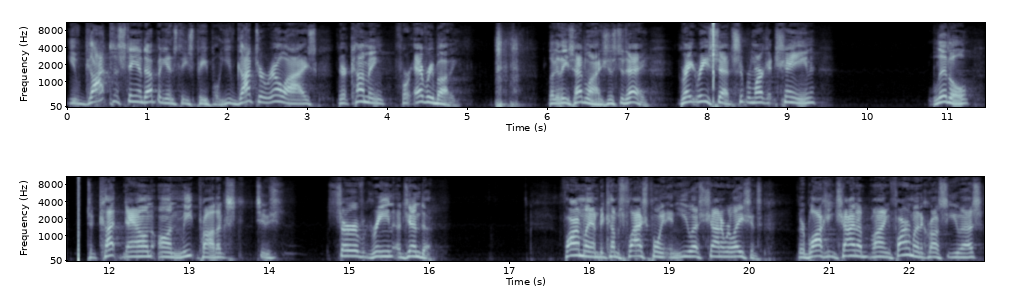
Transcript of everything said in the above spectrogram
You've got to stand up against these people. You've got to realize they're coming for everybody. Look at these headlines just today. Great reset, supermarket chain, Lidl, to cut down on meat products to serve green agenda. Farmland becomes flashpoint in U.S. China relations. They're blocking China buying farmland across the U.S.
